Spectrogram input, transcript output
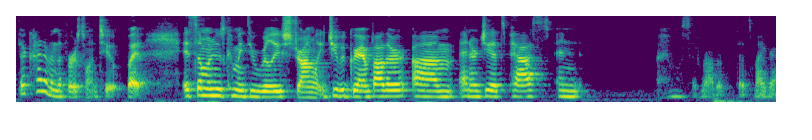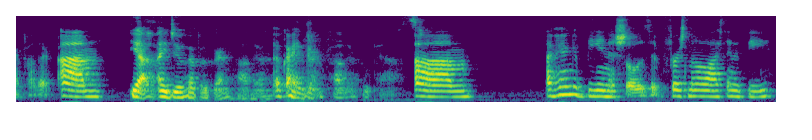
They're kind of in the first one too, but it's someone who's coming through really strongly. Do you have a grandfather um, energy that's passed? And I almost said Robert, but that's my grandfather. Um, Yeah, I do have a grandfather. Okay. My grandfather who passed. um, I'm hearing a B initial. Is it first, middle, last name with B?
